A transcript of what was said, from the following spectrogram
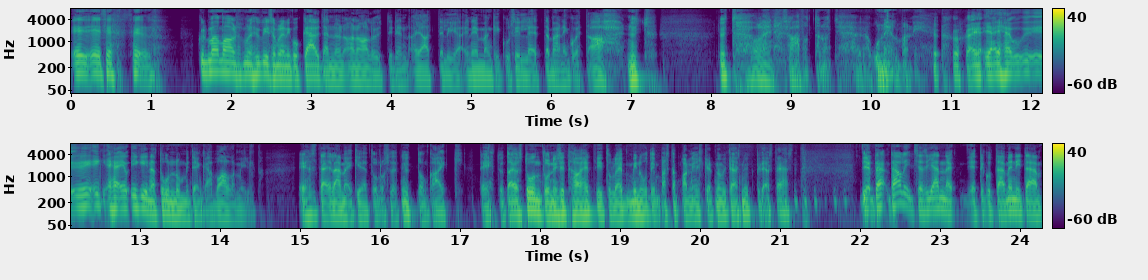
et, et, se, se, kyllä mä, mä olen semmoinen hyvin semmoinen niin käytännön analyyttinen ajattelija enemmänkin kuin silleen, että mä niin kuin, että ah, nyt, nyt olen saavuttanut unelmani. Ja eihän, eihän ikinä tunnu mitenkään valmiilta. Eihän sitä elämä ikinä tunnu sille, että nyt on kaikki tehty. Tai jos tuntuu, niin sittenhän heti tulee minuutin päästä paniikki, että no mitäs nyt pitäisi tehdä. Ja tämä oli itse asiassa jännä, että kun tämä meni tämä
